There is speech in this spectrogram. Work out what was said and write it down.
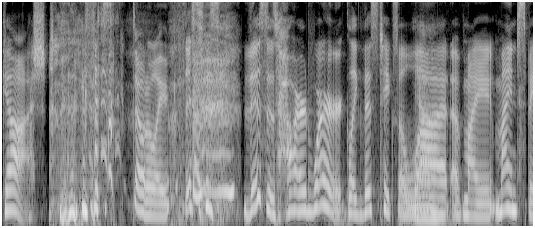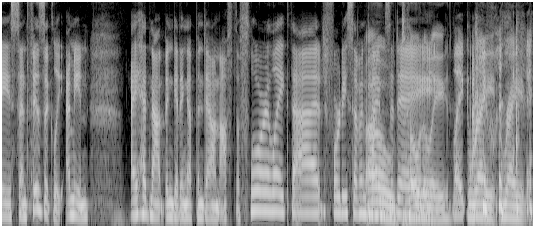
gosh. totally. This is this is hard work. Like this takes a lot yeah. of my mind space and physically. I mean, I had not been getting up and down off the floor like that 47 times oh, a day. Totally. Like right, I, right,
